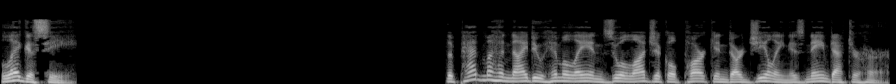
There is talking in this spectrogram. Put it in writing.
Legacy The Padmaja Naidu Himalayan Zoological Park in Darjeeling is named after her.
